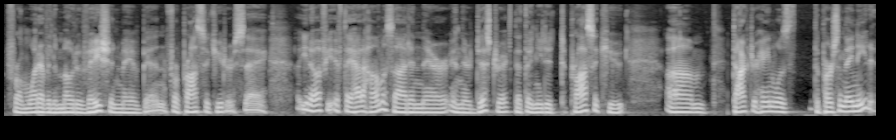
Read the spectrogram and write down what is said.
from whatever the motivation may have been for prosecutors. Say, you know, if if they had a homicide in their in their district that they needed to prosecute, um, Dr. Hayne was the person they needed.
